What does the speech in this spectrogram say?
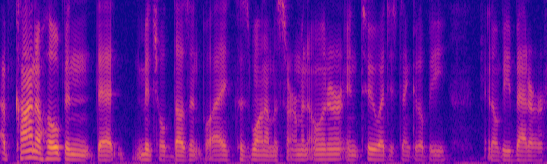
I'm kind of hoping that Mitchell doesn't play because one, I'm a Sermon owner, and two, I just think it'll be it'll be better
